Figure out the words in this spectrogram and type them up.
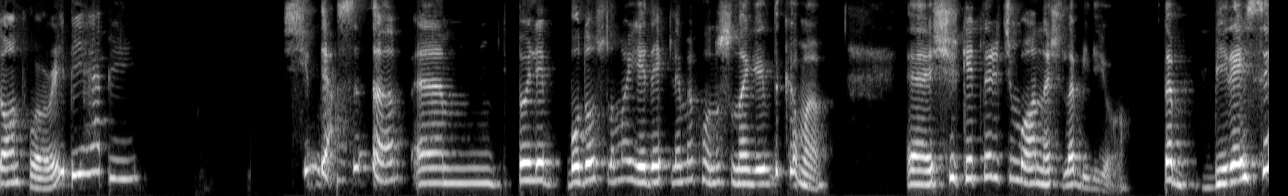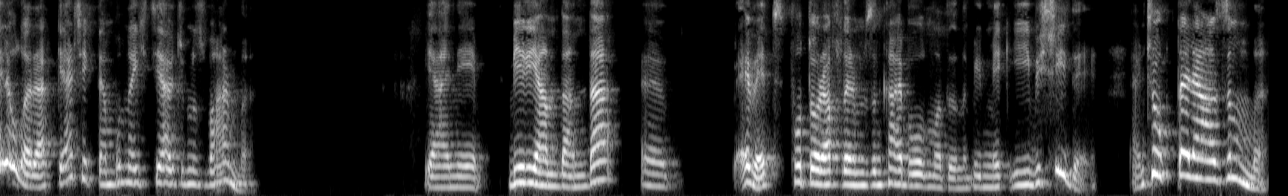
Don't Worry, Be Happy. Şimdi aslında e, böyle bodoslama, yedekleme konusuna girdik ama e, şirketler için bu anlaşılabiliyor. Da bireysel olarak gerçekten buna ihtiyacımız var mı? Yani bir yandan da e, evet fotoğraflarımızın kaybolmadığını bilmek iyi bir şey de. Yani çok da lazım mı?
